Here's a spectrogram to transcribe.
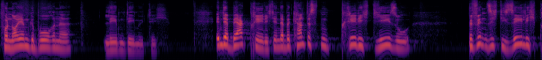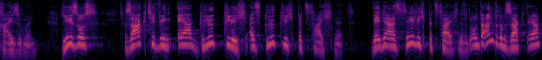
von neuem Geborene leben demütig. In der Bergpredigt, in der bekanntesten Predigt Jesu, befinden sich die Seligpreisungen. Jesus sagt hier, wen er glücklich, als glücklich bezeichnet, wen er als selig bezeichnet. Und unter anderem sagt er,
